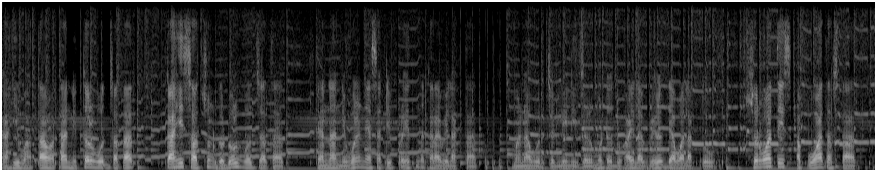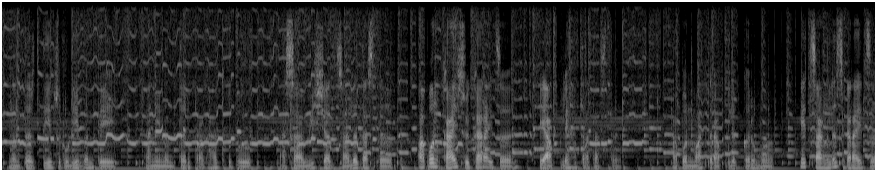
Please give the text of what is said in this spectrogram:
काही वाता वाता नितळ होत जातात काही साचून गडूळ होत जातात. त्यांना निवळण्यासाठी प्रयत्न करावे लागतात. मनावर चढलेली जळमट धुवायला वेळ द्यावा लागतो. सुरुवातीस अपवाद असतात नंतर तीच रूढी बनते आणि नंतर प्रघात होतो. असं आयुष्यात चालत असतं. आपण काय स्वीकारायचं हे आपल्या हातात असतं. आपण मात्र आपलं कर्म हे चांगलंच करायचं.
